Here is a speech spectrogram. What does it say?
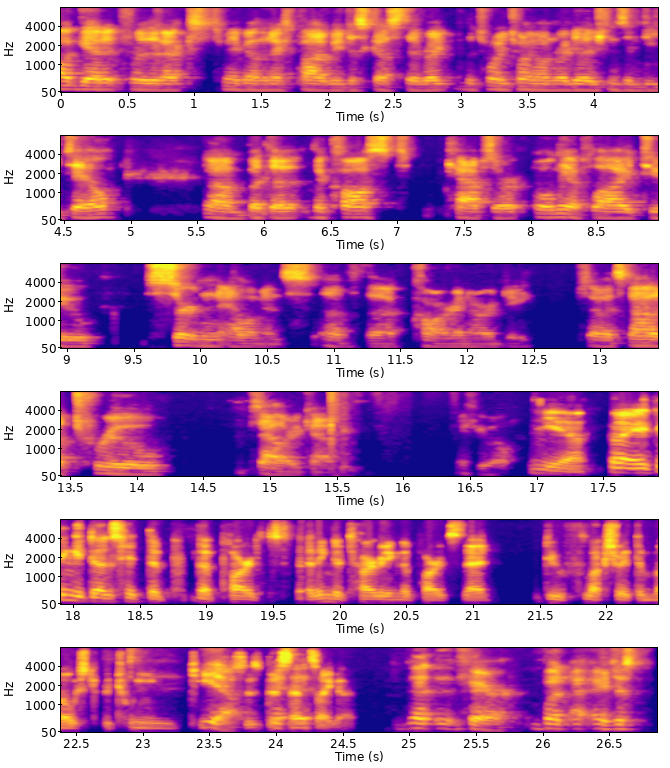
I'll get it for the next maybe on the next pod we discuss the right the 2021 regulations in detail. Um, but the the cost caps are only applied to certain elements of the car and RD. So it's not a true salary cap, if you will. Yeah, but I think it does hit the the parts. I think they're targeting the parts that do fluctuate the most between teams. Yeah, is the sense I got. That uh, fair, but I, I just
